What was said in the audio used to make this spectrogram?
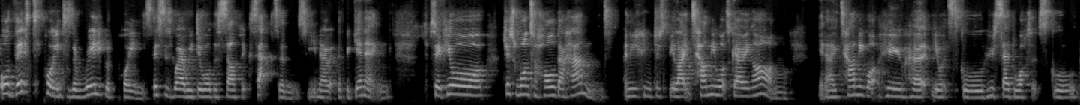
Or this point is a really good point. This is where we do all the self acceptance, you know, at the beginning. So, if you're just want to hold a hand and you can just be like, tell me what's going on, you know tell me what who hurt you at school who said what at school.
